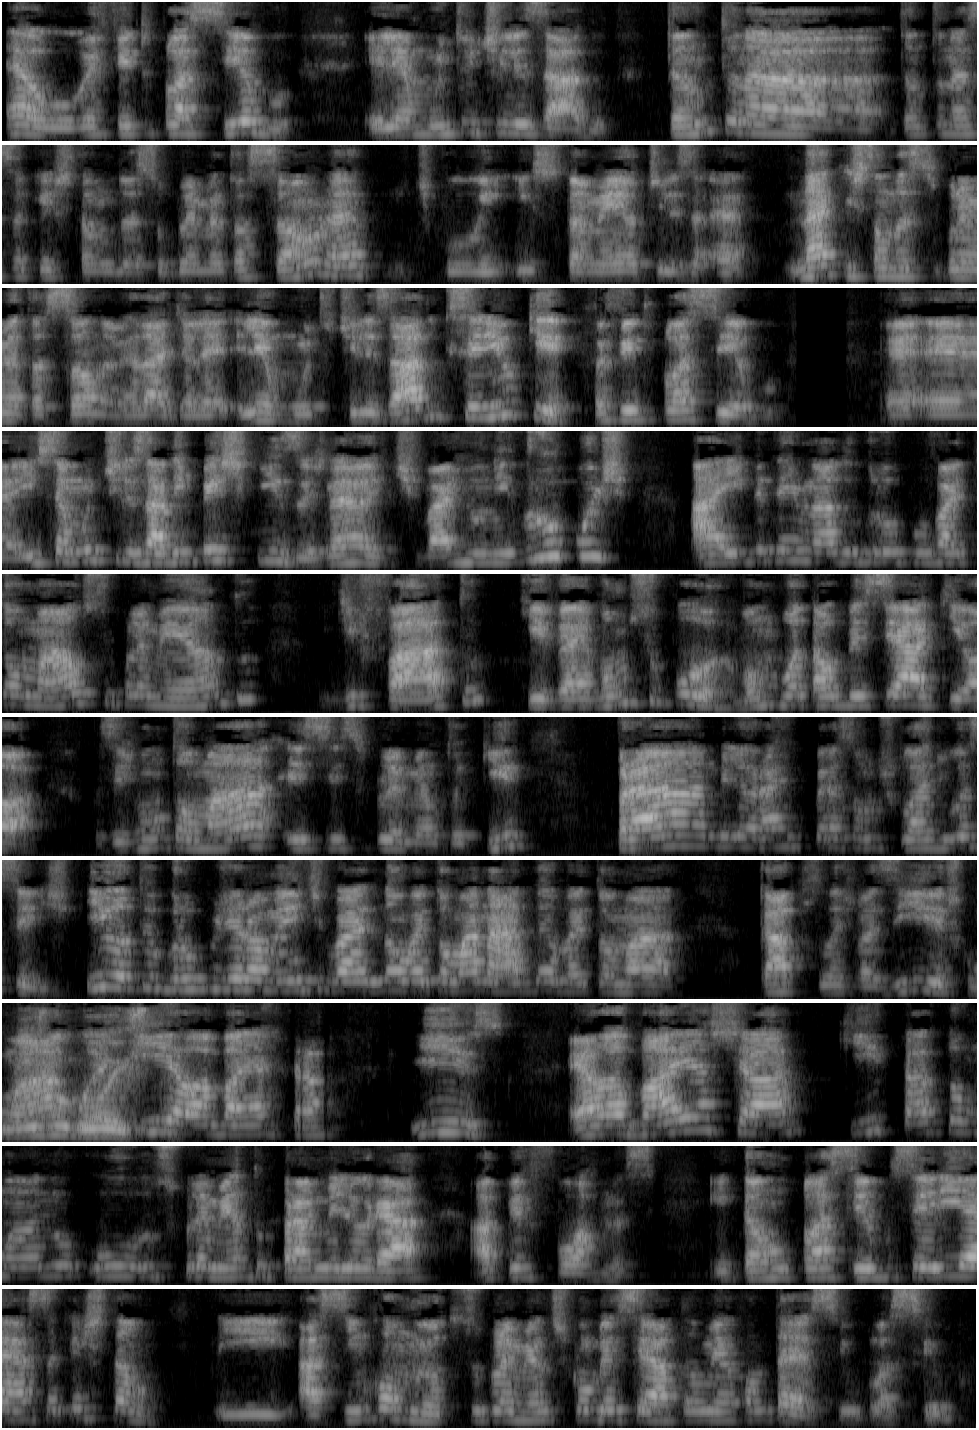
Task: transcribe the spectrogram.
É, o efeito placebo, ele é muito utilizado tanto na tanto nessa questão da suplementação, né? Tipo, isso também é utilizado é, na questão da suplementação, na verdade, é, ele é muito utilizado. Que seria o quê? O efeito placebo. É, é, isso é muito utilizado em pesquisas, né? A gente vai reunir grupos, aí determinado grupo vai tomar o suplemento, de fato, que vai, vamos supor, vamos botar o BCA aqui, ó. Vocês vão tomar esse suplemento aqui para melhorar a recuperação muscular de vocês. E outro grupo geralmente vai não vai tomar nada, vai tomar cápsulas vazias com água gosto. e ela vai achar isso. Ela vai achar que está tomando o suplemento para melhorar a performance. Então, o placebo seria essa questão. E assim como em outros suplementos, com BCA também acontece o placebo.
